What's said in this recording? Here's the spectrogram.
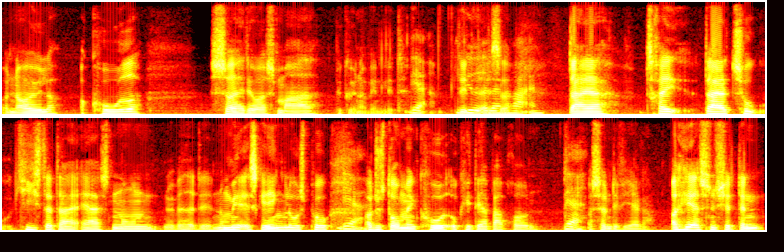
og nøgler og koder, så er det også meget begyndervenligt. Ja, lige ud af altså- landevejen. Der er tre, der er to kister, der er sådan nogle, hvad hedder det, numeriske hængelås på, Ja, og du står med en kode, okay, det er bare prøvet den ja, og sådan det virker. Og her synes jeg, den,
